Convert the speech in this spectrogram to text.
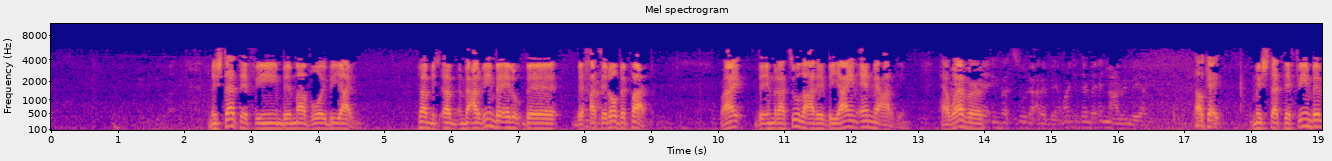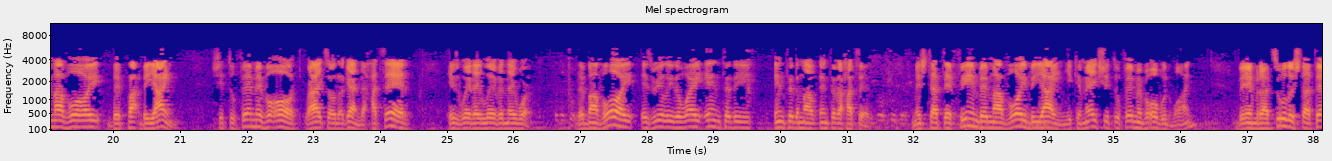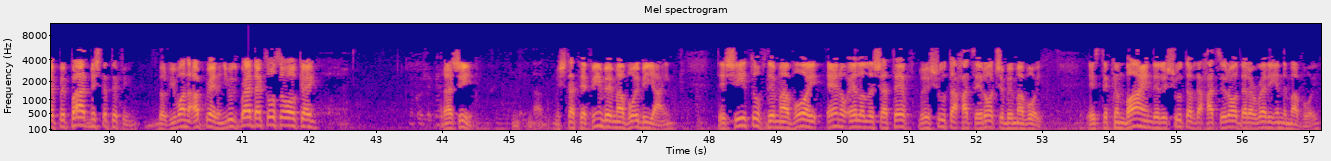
משתתפים במבוי ביין. מערבים בחצרו בפת. Right? ואם רצו לערב ביין, אין מערבים. However, okay, משתתפים במבוי ביין. שיתופי מבואות, right? So again, the חצר is where they live and they work. The mavoi is really the way into the into the mav, into the hatzer. Mishtatefim b'mavoi b'yayin. You can make shitufim mevo'o with wine. Ve'em ratzu l'shtatef b'pad mishtatefim. But if you want to upgrade and use bread, that's also okay. Rashi. Mishtatefim b'mavoi b'yayin. תשיתוף דמבוי אינו אלא לשתף רשות החצרות שבמבוי is to combine the reshut of the chatzirot that are already in the mavoy,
